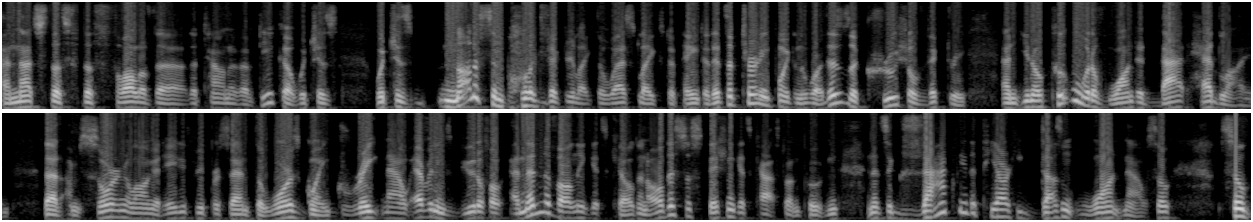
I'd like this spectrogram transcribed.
and that's the the fall of the the town of Avdiivka, which is which is not a symbolic victory like the West likes to paint it. It's a turning point in the war. This is a crucial victory, and you know Putin would have wanted that headline that I'm soaring along at 83%. The war's going great now. Everything's beautiful. And then Navalny gets killed, and all this suspicion gets cast on Putin. And it's exactly the PR he doesn't want now. So, so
